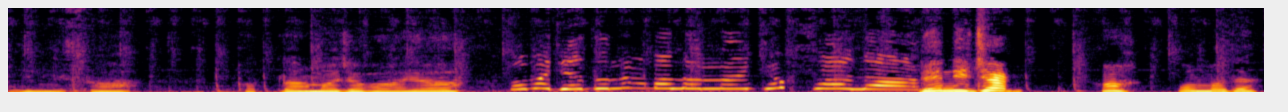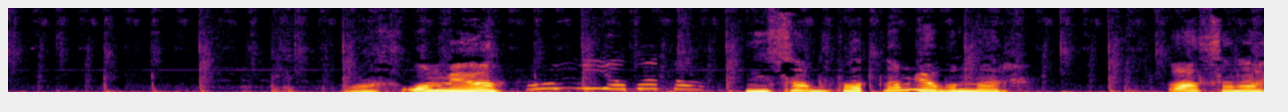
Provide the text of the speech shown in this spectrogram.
Hadi Nisa patlar mı acaba ya? Baba cadının balonları çok sağlam. Deneyeceğim. Hah olmadı. Ah olmuyor. Olmuyor baba. Nisa bu patlamıyor bunlar. Al sana.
